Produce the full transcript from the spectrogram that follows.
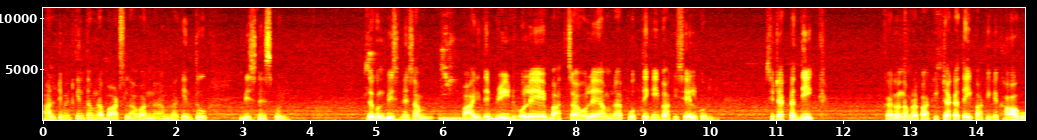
আলটিমেট কিন্তু আমরা বার্ডস লাভার নয়, আমরা কিন্তু বিজনেস করি। দেখুন বিজনেস বাড়িতে ব্রিড হলে, বাচ্চা হলে আমরা প্রত্যেকেই পাখি সেল করি। সেটা একটা দিক। কারণ আমরা পাখির টাকাতেই পাখিকে খাওয়াবো।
